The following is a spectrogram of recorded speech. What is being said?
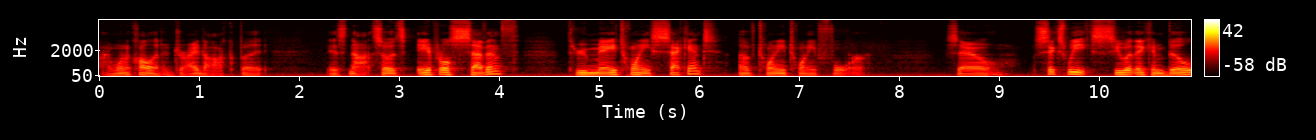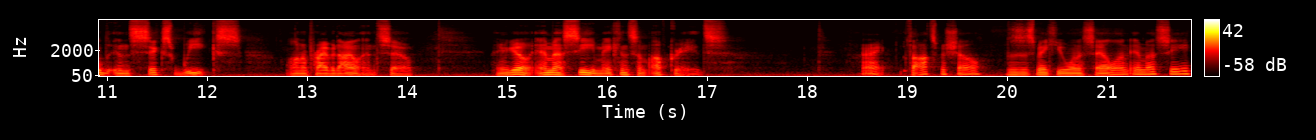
I want to call it a dry dock, but it's not. So it's April 7th through May 22nd of 2024. So six weeks. See what they can build in six weeks on a private island. So there you go. MSC making some upgrades. All right. Thoughts, Michelle? Does this make you want to sail on MSC?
